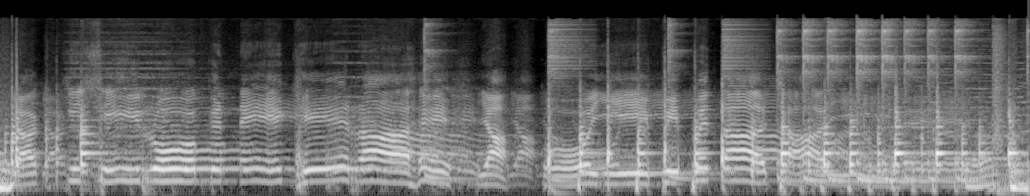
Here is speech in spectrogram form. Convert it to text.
या किसी रोग ने घेरा है? या कोई विपदा छाई है?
